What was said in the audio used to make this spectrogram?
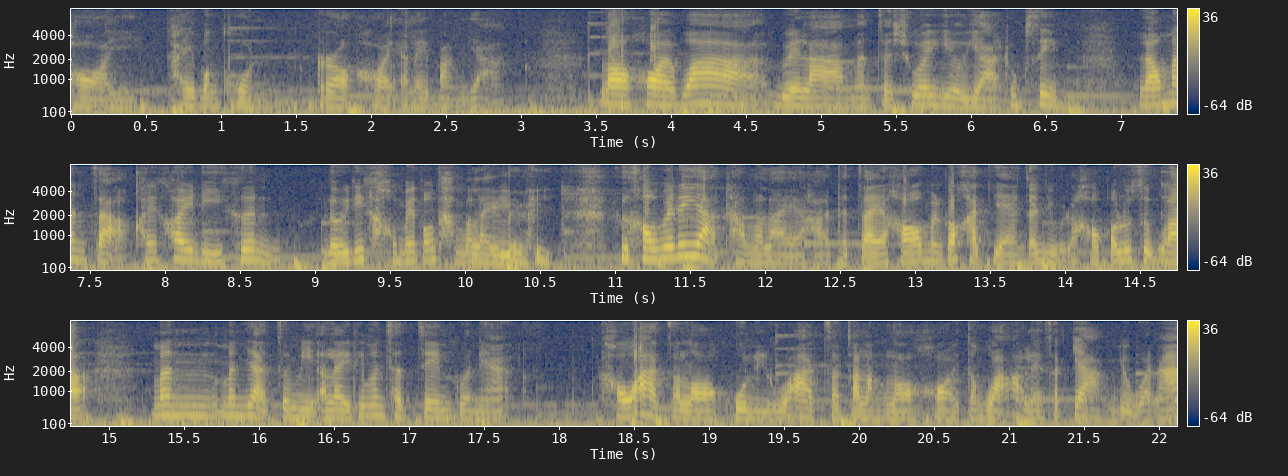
คอยใครบางคน รอคอยอะไรบางอย่างรอคอยว่าเวลามันจะช่วยเยียวยาทุกสิ่ง แล้วมันจะค่อยๆดีขึ้น โดยที่เขาไม่ต้องทำอะไรเลย คือเขาไม่ได้อยากทำอะไรอะค่ะ แต่ใจเขามันก็ขัดแย้งกันอยู่แล้วเขาก็รู้สึกว่ามันมันอยากจะมีอะไรที่มันชัดเจนกว่าเนี้ยเขาอาจจะรอคุณหรือว่าอาจจะกำลังรอคอยจังหวะอะไรสักอย่างอยู่นะ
